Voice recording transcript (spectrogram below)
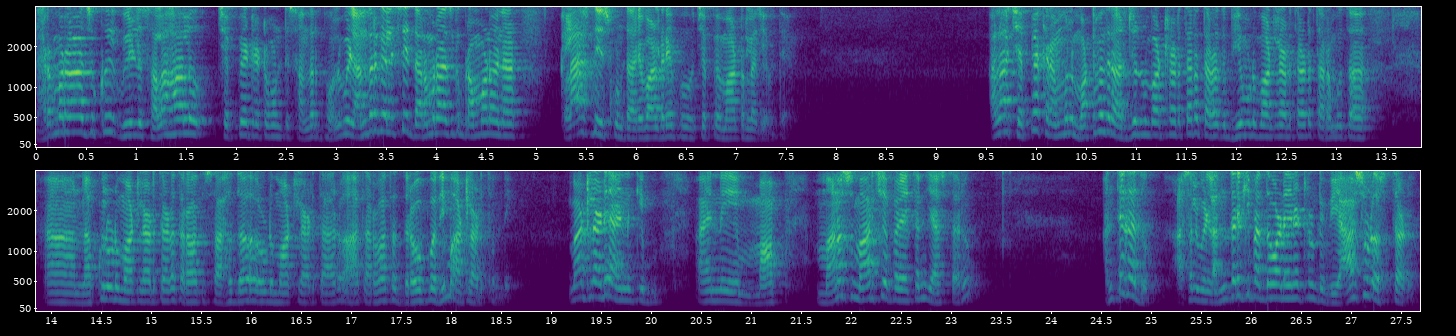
ధర్మరాజుకు వీళ్ళు సలహాలు చెప్పేటటువంటి సందర్భంలో వీళ్ళందరూ కలిసి ధర్మరాజుకి బ్రహ్మాండమైన క్లాస్ తీసుకుంటారు. వాళ్ళు రేపు చెప్పే మాటల్లో చెబితే. అలా చెప్పే క్రమంలో మొట్టమొదటి అర్జునుడు మాట్లాడతాడు తర్వాత భీముడు మాట్లాడతాడు తర్వాత నకులుడు మాట్లాడతాడు తర్వాత సహదేవుడు మాట్లాడతారు ఆ తర్వాత ద్రౌపది మాట్లాడుతుంది. మాట్లాడి ఆయనకి ఆయన్ని మా మనసు మార్చే ప్రయత్నం చేస్తారు. అంతేకాదు అసలు వీళ్ళందరికీ పెద్దవాడైనటువంటి వ్యాసుడు వస్తాడు.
